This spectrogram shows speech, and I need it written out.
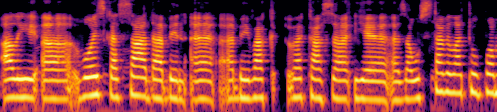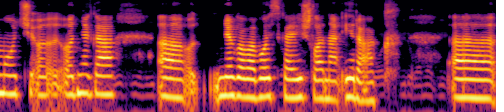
ali uh, vojska Sada bin uh, Abi Vakasa je zaustavila tu pomoć uh, od njega. Uh, njegova vojska je išla na Irak. Uh,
